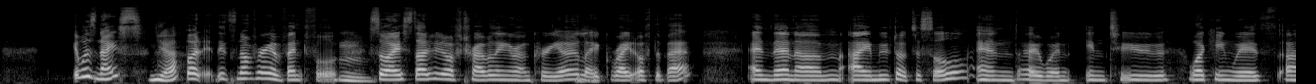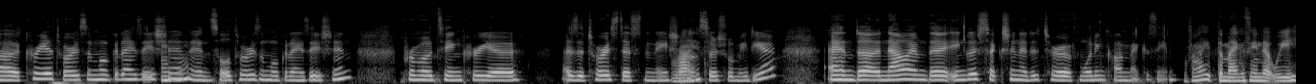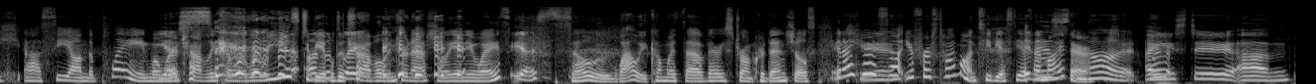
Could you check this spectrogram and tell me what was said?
it was nice. Yeah. but it's not very eventful. So I started off traveling around Korea like right off the bat. And then um, I moved out to Seoul and I went into working with uh, Korea Tourism Organization and Seoul Tourism Organization, promoting Korea as a tourist destination on social media. And uh, now I'm the English section editor of Morning Calm magazine. Right, the magazine that we uh, see on the plane when we're traveling somewhere where we used to be able to travel internationally, anyways. Yes. So, wow, you come with uh, very strong credentials. and I Thank hear it's not your first time on TBS is either. not. I used to um,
